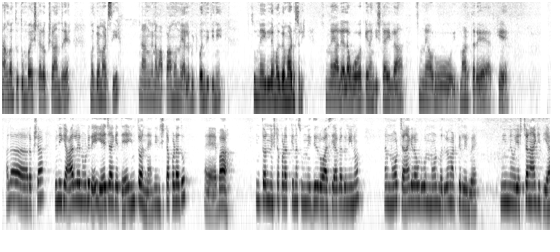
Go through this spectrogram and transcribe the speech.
ನನಗಂತೂ ತುಂಬ ಇಷ್ಟ ರಕ್ಷಾ ಅಂದರೆ. ಮದುವೆ ಮಾಡಿಸಿ. ನಾನು ನಮ್ಮ ಅಪ್ಪ ಅಮ್ಮನ ಎಲ್ಲ ಬಿಟ್ಟು ಬಂದಿದ್ದೀನಿ. ಸುಮ್ಮನೆ ಇಲ್ಲೇ ಮದುವೆ ಮಾಡಿಸ್ರಿ. ಸುಮ್ಮನೆ ಅಲ್ಲೆಲ್ಲ ಹೋಗೋಕ್ಕೆ ನಂಗೆ ಇಷ್ಟ ಇಲ್ಲ. ಸುಮ್ಮನೆ ಅವರು ಇದು ಮಾಡ್ತಾರೆ ಅದಕ್ಕೆ ಅಲ್ಲ ರಕ್ಷಾ ಇವನಿಗೆ ಆಗಲೇ ನೋಡಿದ್ರೆ ಏಜ್ ಆಗೈತೆ. ಇಂಥವನ್ನೇ ನೀನು ಇಷ್ಟಪಡೋದು? ಏ ಬಾ. ಇಂಥವ್ನ ಇಷ್ಟಪಡೋದಕ್ಕಿಂತ ಸುಮ್ಮನೆ ಇದ್ದಿದ್ರು ವಾಸಿ ಆಗೋದು ನೀನು. ನಾನು ನೋಡಿ ಚೆನ್ನಾಗಿರೋ ಹುಡುಗನ ನೋಡಿ ಮದುವೆ ಮಾಡ್ತಿರ್ಲಿಲ್ವೇ? ನೀನು ಎಷ್ಟು ಚೆನ್ನಾಗಿದೆಯಾ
